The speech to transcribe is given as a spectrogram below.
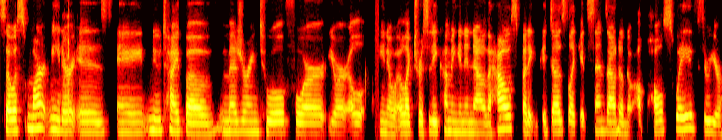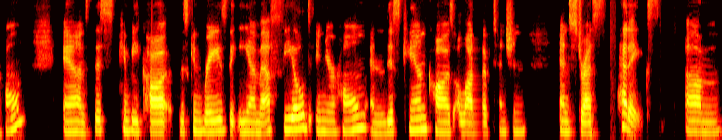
So a smart meter is a new type of measuring tool for your you know electricity coming in and out of the house, but it, it does like it sends out a, a pulse wave through your home and this can be caught this can raise the EMF field in your home and this can cause a lot of tension and stress headaches. Um,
